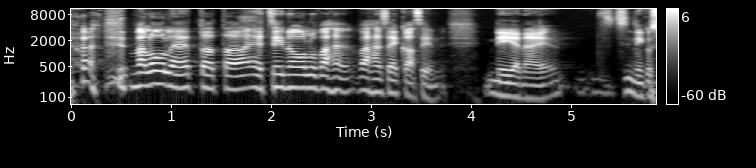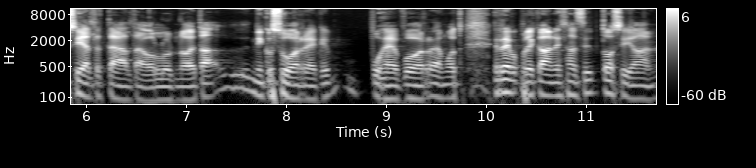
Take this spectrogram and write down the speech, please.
Mä luulen, että, tota, että siinä on ollut vähän, vähän sekaisin niin ja näin, niin kuin sieltä täältä ollut noita niin kuin suoriakin puheenvuoroja, mutta republikaanithan tosiaan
